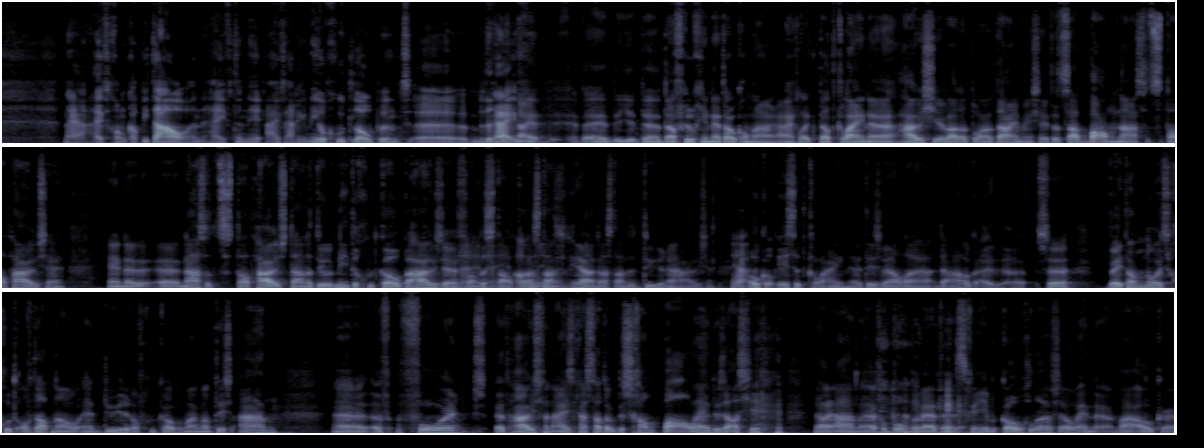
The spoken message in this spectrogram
nou ja, hij heeft gewoon kapitaal. En hij heeft, een, hij heeft eigenlijk een heel goed lopend eh, bedrijf. Nou, eh, de- daar vroeg je net ook al naar eigenlijk. Dat kleine huisje waar dat planetarium in zit, dat staat bam naast het stadhuis. Hè? En eh, eh, naast het stadhuis staan natuurlijk niet de goedkope huizen Nee, van de nee, stad. Daar staan, ja, daar staan de dure huizen. ja. Ook al is het klein, het is wel eh, de aanloop. eh, eh, ze weet dan nooit zo goed of dat nou het duurder of goedkoper maakt. Want het is aan. Eh, voor het huis van IJsga staat ook de schandpaal. Hè? Dus als je daaraan eh gebonden werd, en ging je bekogelen of zo. En, eh, maar ook eh,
